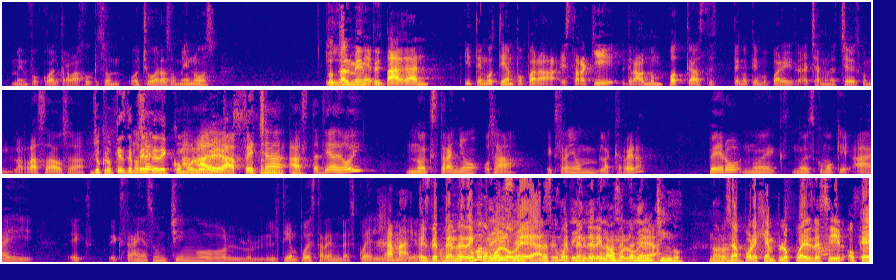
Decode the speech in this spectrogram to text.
me enfoco al trabajo, que son 8 horas o menos. Y Totalmente. me pagan y tengo tiempo para estar aquí grabando un podcast. Tengo tiempo para ir a echarme unas chéves con la raza, o sea... Yo creo que es no depende sé, de cómo a- lo a veas. la fecha, totalmente. hasta el día de hoy, no extraño, o sea, extraño la carrera, pero no, ex- no es como que, ay, ex- extrañas un chingo el, el tiempo de estar en la escuela. Jamás. Es eso. O sea, depende no es de te cómo lo veas. No es como te dicen depende de de que la vas a extrañar un chingo. No, no, o sea, por ejemplo, puedes decir, ok,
